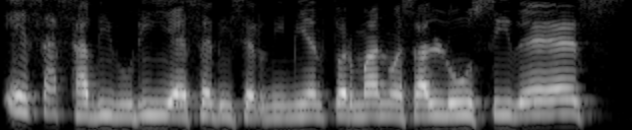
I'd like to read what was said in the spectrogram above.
esa sabiduría, ese discernimiento, hermano, esa lucidez.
